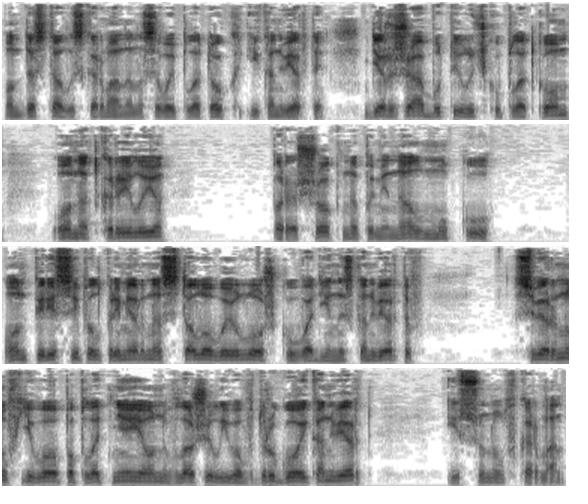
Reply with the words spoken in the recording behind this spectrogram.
Он достал из кармана носовой платок и конверты. Держа бутылочку платком, он открыл ее. Порошок напоминал муку. Он пересыпал примерно столовую ложку в один из конвертов. Свернув его поплотнее, он вложил его в другой конверт и сунул в карман.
